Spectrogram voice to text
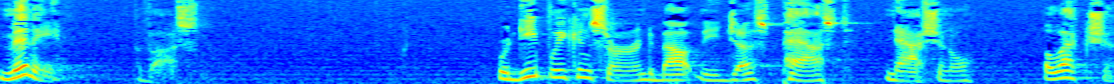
Many of us were deeply concerned about the just past national election.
